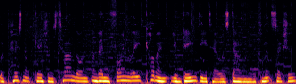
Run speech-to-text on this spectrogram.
with post notifications turned on, and then finally comment your game details down in the comment section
